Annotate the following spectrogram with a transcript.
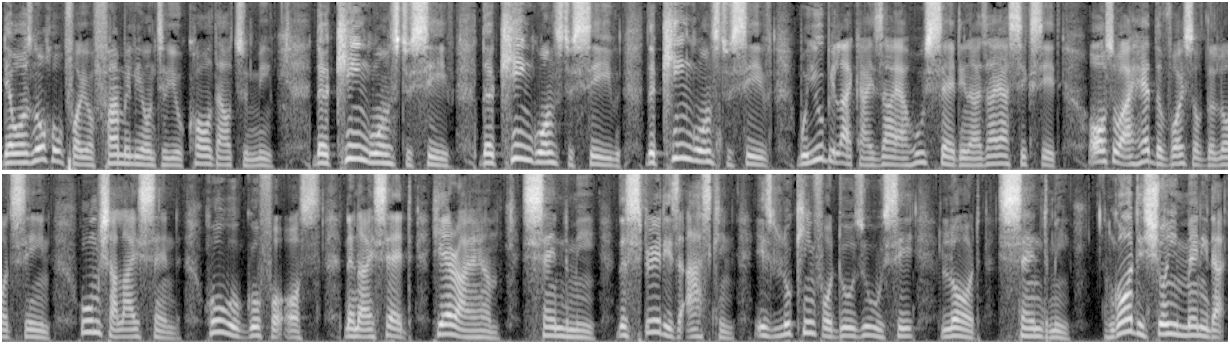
There was no hope for your family until you called out to me. The King wants to save. The King wants to save. The King wants wants to save. Will you be like Isaiah, who said in Isaiah 6 8, Also I heard the voice of the Lord saying, Whom shall I send? Who will go for us? Then I said, Here I am, send me. The Spirit is asking, is looking for those who will say, Lord, send me. God is showing many that,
